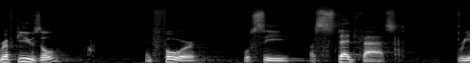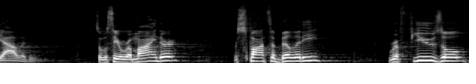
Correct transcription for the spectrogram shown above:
refusal. And four, we'll see a steadfast reality. So we'll see a reminder, responsibility, refusal,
